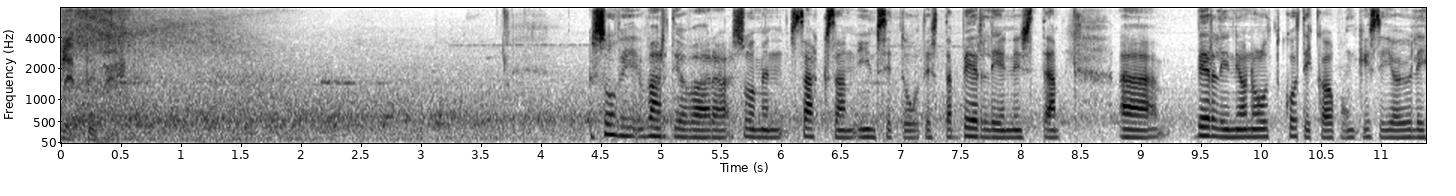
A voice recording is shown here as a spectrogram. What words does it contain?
Yle puhe. Suvi Vartiovaara Suomen Saksan instituutista Berliinistä. Berliini on ollut kotikaupunkisi jo yli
